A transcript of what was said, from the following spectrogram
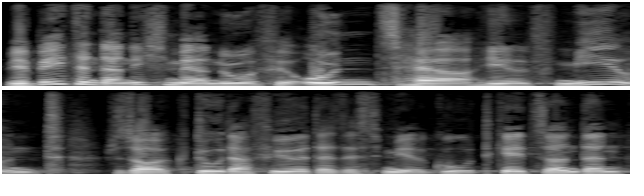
Wir beten dann nicht mehr nur für uns, Herr, hilf mir und sorg du dafür, dass es mir gut geht, sondern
